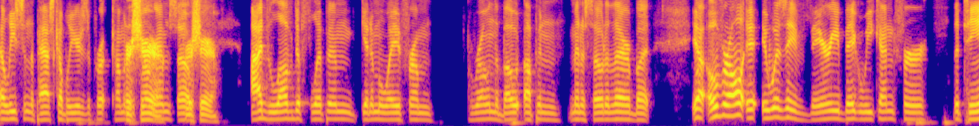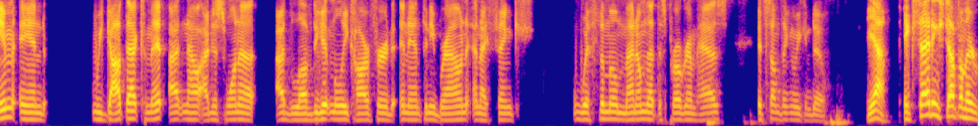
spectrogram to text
at least in the past couple years to pro- come for sure. Program. So for sure, I'd love to flip him, get him away from rowing the boat up in Minnesota there. But yeah, overall, it, it was a very big weekend for the team, and we got that commit. I, now I just want to I'd love to get Malik Hartford and Anthony Brown. And I think with the momentum that this program has, it's something we can do. Yeah. Exciting stuff on the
